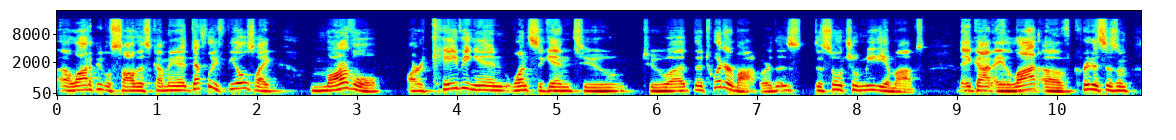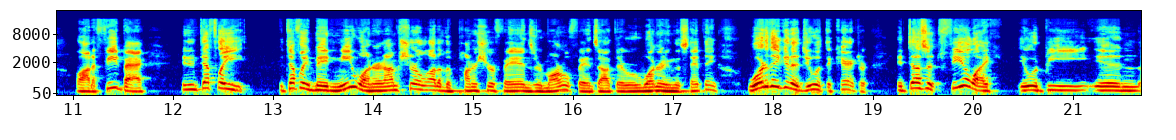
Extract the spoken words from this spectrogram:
a lot of people saw this coming. It definitely feels like Marvel are caving in once again to to uh, the Twitter mob or the, the social media mobs. They got a lot of criticism, a lot of feedback, and it definitely it definitely made me wonder, and I'm sure a lot of the Punisher fans or Marvel fans out there were wondering the same thing. What are they going to do with the character? It doesn't feel like it would be in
